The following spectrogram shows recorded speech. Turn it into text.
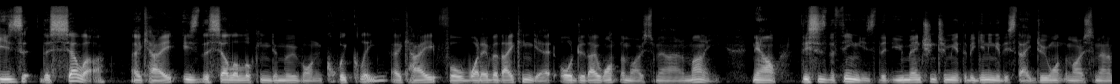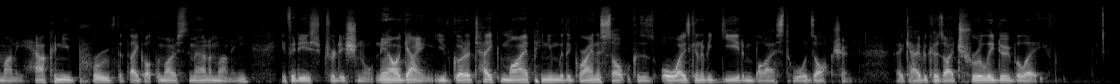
is the seller okay is the seller looking to move on quickly okay for whatever they can get or do they want the most amount of money now this is the thing is that you mentioned to me at the beginning of this they do want the most amount of money how can you prove that they got the most amount of money if it is traditional now again you've got to take my opinion with a grain of salt because it's always going to be geared and biased towards auction okay because i truly do believe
